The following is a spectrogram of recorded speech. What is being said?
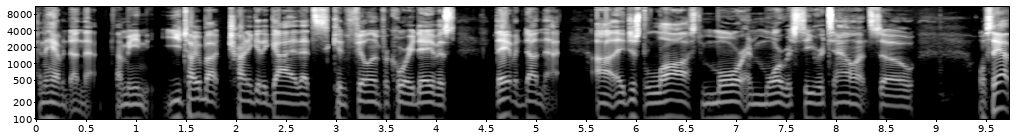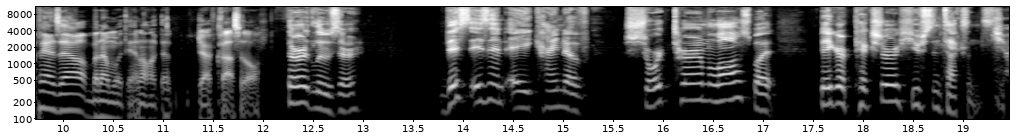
and they haven't done that. I mean, you talk about trying to get a guy that can fill in for Corey Davis. They haven't done that. Uh, they just lost more and more receiver talent. So we'll see how it pans out. But I'm with you. I don't like that draft class at all. Third loser. This isn't a kind of short term loss, but bigger picture Houston Texans. Yeah.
